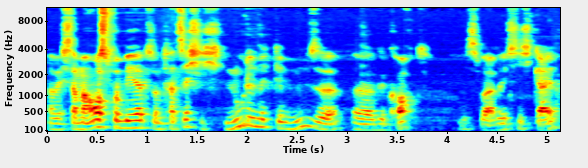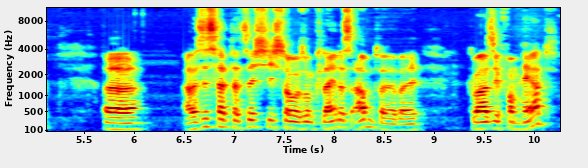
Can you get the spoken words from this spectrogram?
habe ich es mal ausprobiert und tatsächlich Nudeln mit Gemüse äh, gekocht. Das war richtig geil. Äh, aber es ist halt tatsächlich so, so ein kleines Abenteuer, weil quasi vom Herd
